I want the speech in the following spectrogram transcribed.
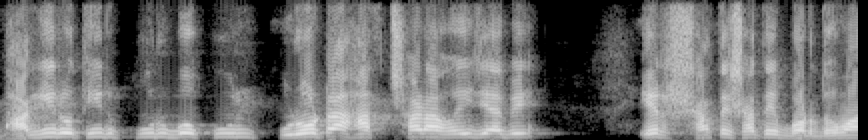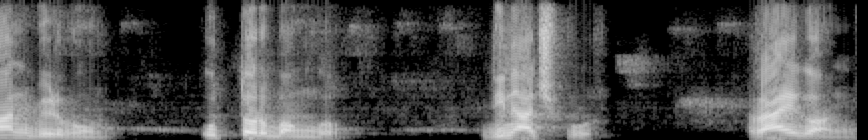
ভাগীরথীর পূর্বকুল পুরোটা হাতছাড়া হয়ে যাবে। এর সাথে সাথে বর্ধমান, বীরভূম, উত্তরবঙ্গ। দিনাজপুর, রায়গঞ্জ,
